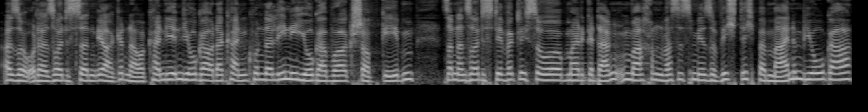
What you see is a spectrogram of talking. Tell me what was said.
Also, oder solltest dann, ja, genau, kein Yin-Yoga oder keinen Kundalini-Yoga-Workshop geben, sondern solltest dir wirklich so mal Gedanken machen, was ist mir so wichtig bei meinem Yoga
